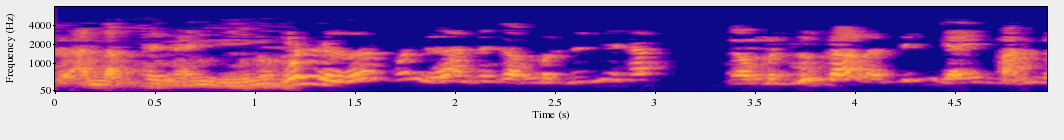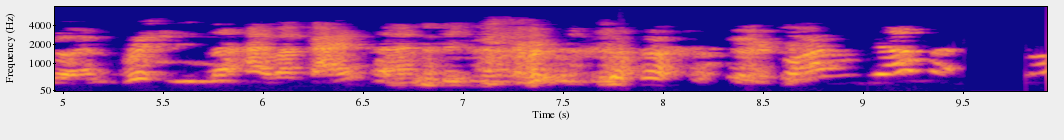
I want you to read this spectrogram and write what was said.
rồi anh làm thế này gì nó quấn lửa quấn lửa anh phải gần mình lên hết rồi mình lúc đó là đứng dậy mạnh rồi anh wrestling nó hai ba cái thôi anh đứng anh không dám à. Nó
